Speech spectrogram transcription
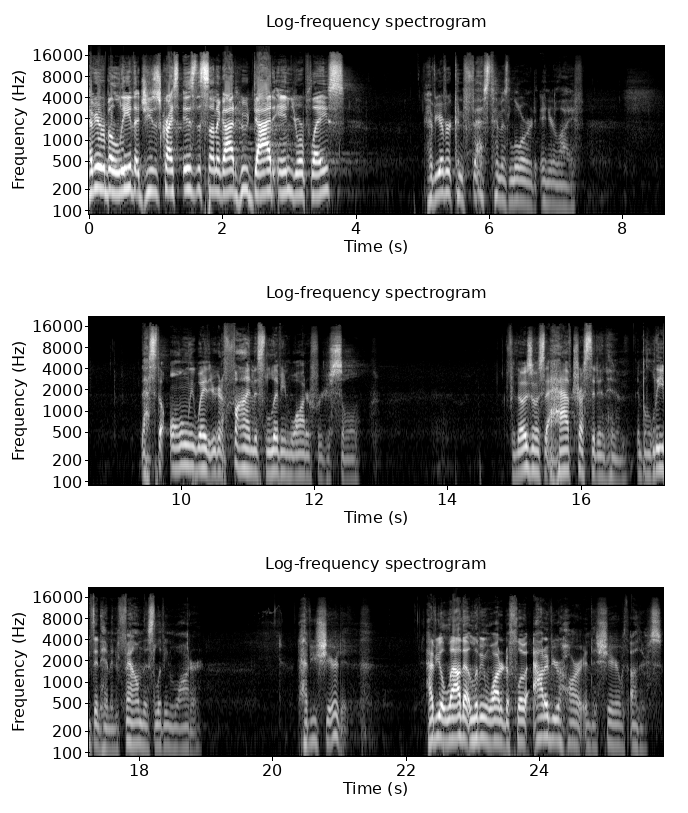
Have you ever believed that Jesus Christ is the Son of God who died in your place? Have you ever confessed Him as Lord in your life? That's the only way that you're going to find this living water for your soul. For those of us that have trusted in Him and believed in Him and found this living water, have you shared it? Have you allowed that living water to flow out of your heart and to share with others?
